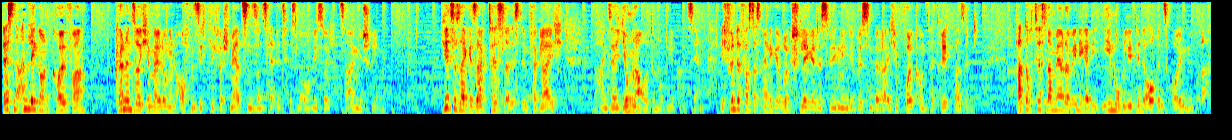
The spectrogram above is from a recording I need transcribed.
Dessen Anleger und Käufer können solche Meldungen offensichtlich verschmerzen, sonst hätte Tesla auch nicht solche Zahlen geschrieben. Hierzu sei gesagt, Tesla ist im Vergleich noch ein sehr junger Automobilkonzern. Ich finde fast, dass einige Rückschläge deswegen in gewissen Bereichen vollkommen vertretbar sind. Hat doch Tesla mehr oder weniger die E-Mobilität auch ins Rollen gebracht.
